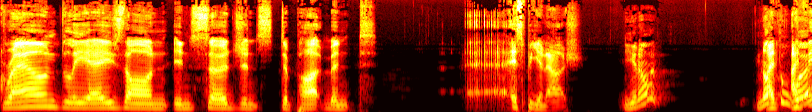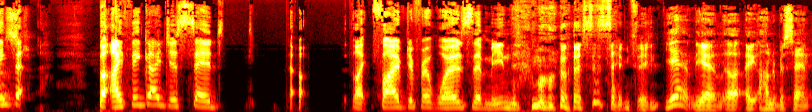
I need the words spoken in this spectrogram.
Ground Liaison Insurgents Department uh, Espionage. You know what? Not I, the I worst. think that, but I think I just said uh, like five different words that mean more or less the same thing. Yeah, yeah, uh, hundred percent.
